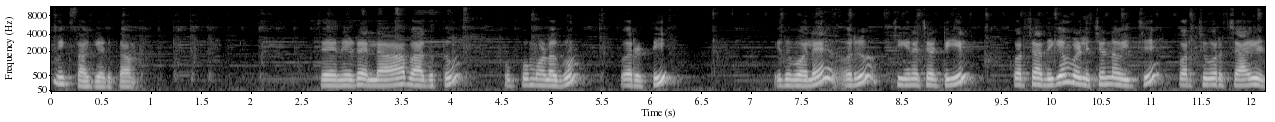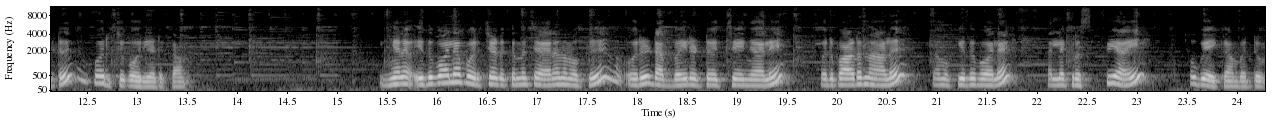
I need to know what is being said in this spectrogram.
പോലെ എടുക്കാം ചേനയുടെ എല്ലാ ഭാഗത്തും ഉപ്പും മുളകും പുരട്ടി ഇതുപോലെ ഒരു ചീനച്ചട്ടിയിൽ കുറച്ചധികം വെളിച്ചെണ്ണ ഒഴിച്ച് കുറച്ച് കുറച്ചായിട്ട് പൊരിച്ച് കോരിയെടുക്കാം. ഇങ്ങനെ ഇതുപോലെ പൊരിച്ചെടുക്കുന്ന ചേന നമുക്ക് ഒരു ഡബ്ബയിലിട്ട് വെച്ച് കഴിഞ്ഞാൽ ഒരുപാട് നാൾ നമുക്കിതുപോലെ നല്ല ക്രിസ്പിയായി ഉപയോഗിക്കാൻ പറ്റും.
